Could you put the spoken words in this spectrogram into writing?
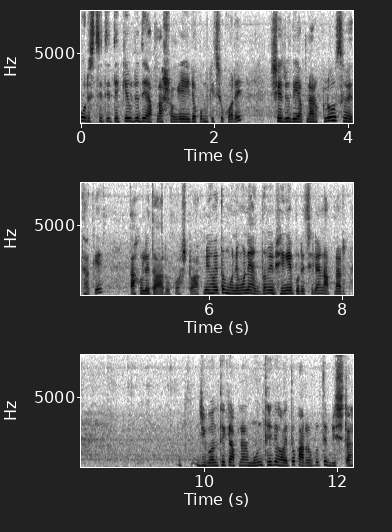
পরিস্থিতিতে কেউ যদি আপনার সঙ্গে এইরকম কিছু করে, সে যদি আপনার ক্লোজ হয়ে থাকে, তাহলে তো আরও কষ্ট। আপনি হয়তো মনে মনে একদমই ভেঙে পড়েছিলেন আপনার জীবন থেকে, আপনার মন থেকে হয়তো কারোর প্রতি বিশ্বাস,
